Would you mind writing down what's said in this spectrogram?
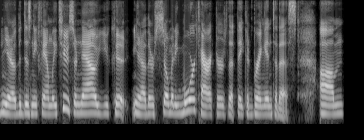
you know the Disney family too. So now you could you know there's so many more characters that they could bring into this. Um,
